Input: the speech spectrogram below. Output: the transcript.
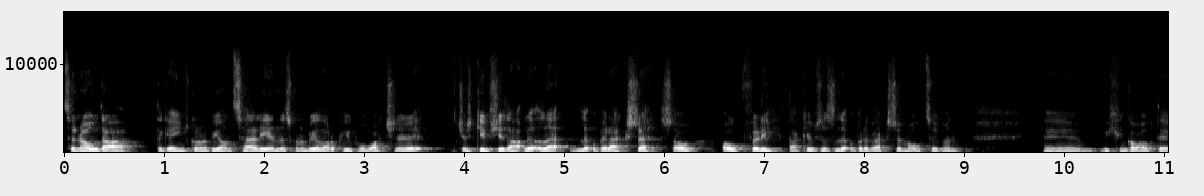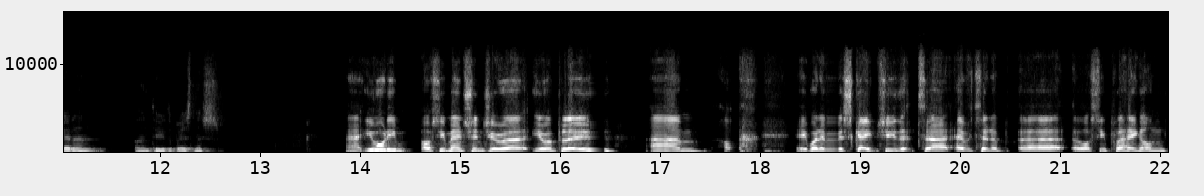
to know that the game's going to be on telly and there's going to be a lot of people watching it. It just gives you that little little bit extra. So hopefully that gives us a little bit of extra motive and um, we can go out there and, and do the business. Uh, you already obviously mentioned you're a you're a blue. Um, it won't have escaped you that uh, Everton are, uh, are obviously playing on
